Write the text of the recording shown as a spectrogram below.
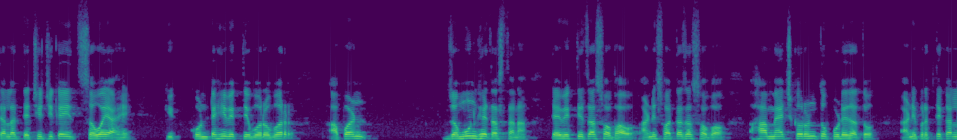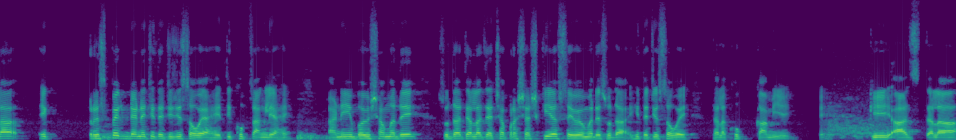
त्याला त्याची जी काही सवय आहे की कोणत्याही व्यक्तीबरोबर आपण जमून घेत असताना त्या व्यक्तीचा स्वभाव आणि स्वतःचा स्वभाव हा मॅच करून तो पुढे जातो आणि प्रत्येकाला एक रिस्पेक्ट देण्याची त्याची जी सवय आहे ती खूप चांगली आहे. आणि भविष्यामध्ये सुद्धा त्याला त्याच्या प्रशासकीय सेवेमध्ये सुद्धा ही त्याची सवय त्याला खूप कामी येईल. की आज त्याला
